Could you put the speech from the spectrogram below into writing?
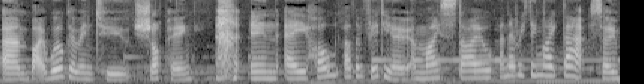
Um, but I will go into shopping in a whole other video and my style and everything like that, so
